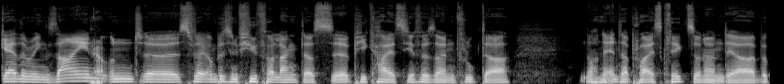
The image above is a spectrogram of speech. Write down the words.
Gathering sein ja. und äh, ist vielleicht auch ein bisschen viel verlangt, dass äh, Picard jetzt hier für seinen Flug da noch eine Enterprise kriegt, sondern der be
